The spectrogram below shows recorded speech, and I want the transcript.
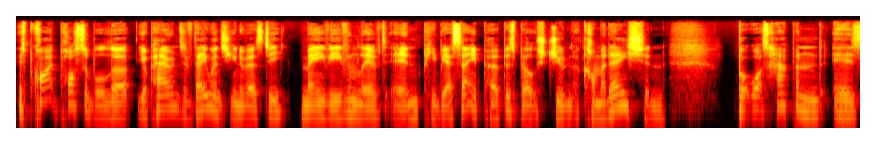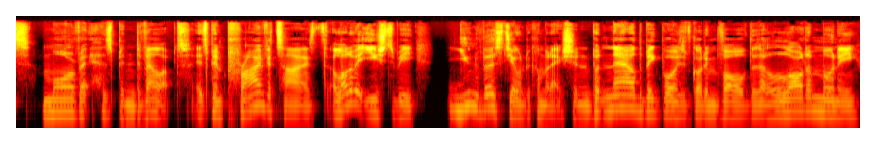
It's quite possible that your parents, if they went to university, may have even lived in PBSA, purpose built student accommodation. But what's happened is more of it has been developed. It's been privatized. A lot of it used to be university owned accommodation, but now the big boys have got involved. There's a lot of money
